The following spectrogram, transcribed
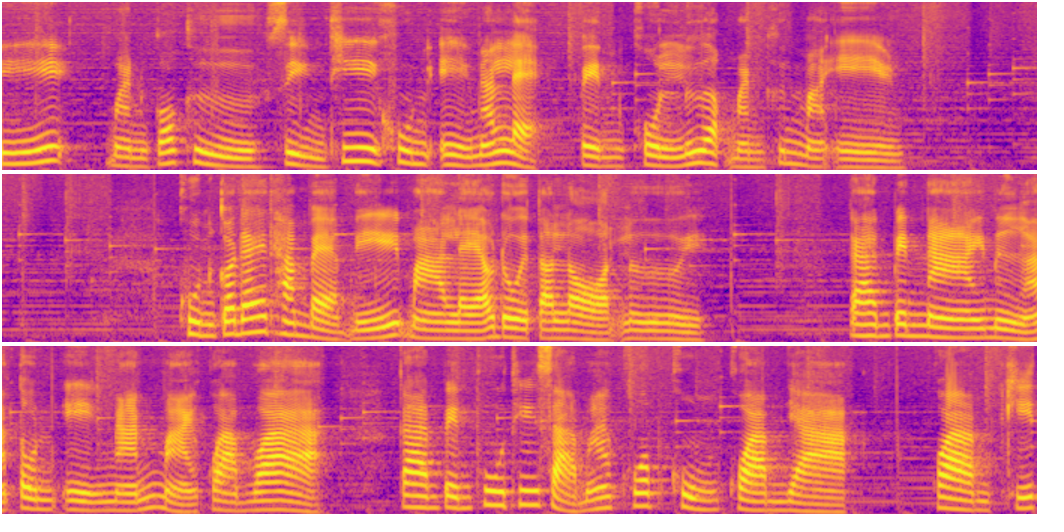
นี้มันก็คือสิ่งที่คุณเองนั่นแหละ เป็นคนเลือกมันขึ้นมาเอง คุณก็ได้ทำแบบนี้มาแล้วโดยตลอดเลย การเป็นนายเหนือตนเองนั้นหมายความว่า การเป็นผู้ที่สามารถควบคุมความอยาก ความคิด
